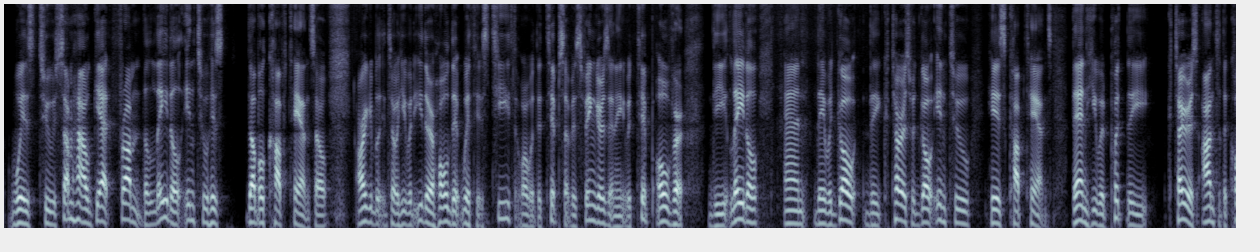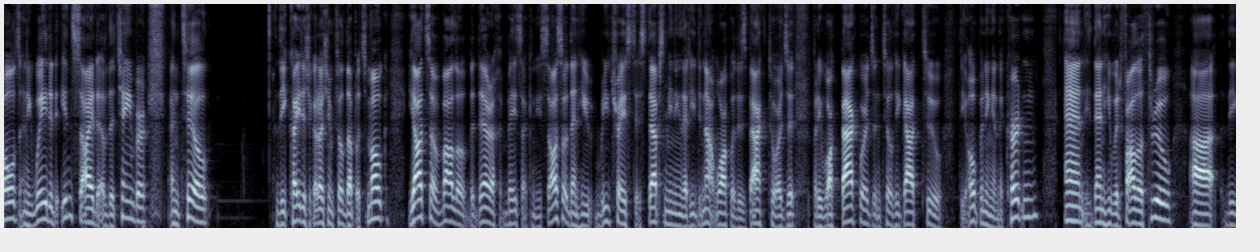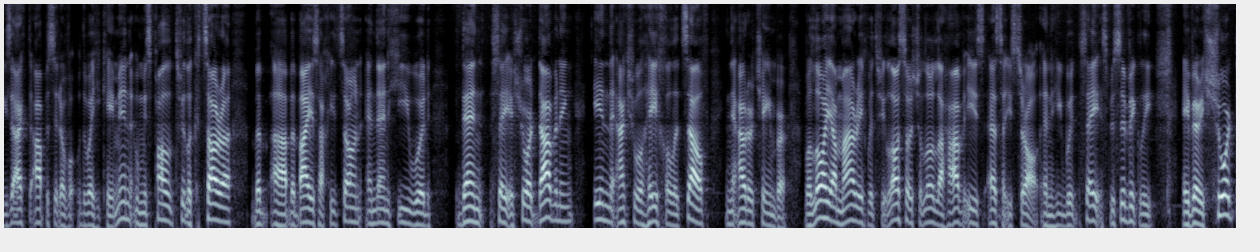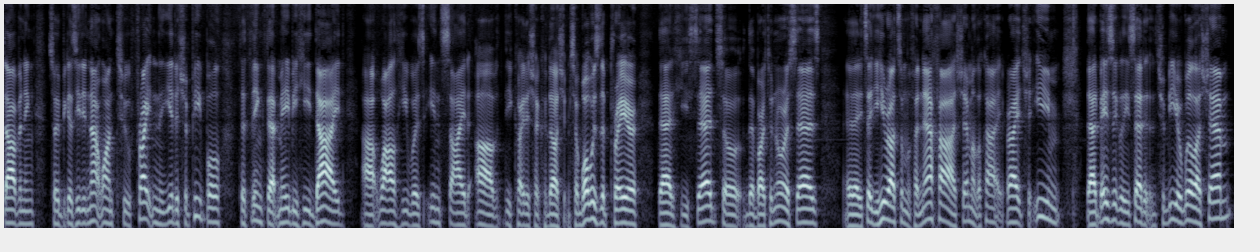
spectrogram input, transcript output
was to somehow get from the ladle into his double cupped hand. So, arguably, so he would either hold it with his teeth or with the tips of his fingers, and he would tip over the ladle, and they would go. The kataris would go into his cupped hands. Then he would put the kataris onto the coals, and he waited inside of the chamber until the Kaidish Garashim filled up with smoke. Yatzav Balo Bederech Beisa Also, then he retraced his steps, meaning that he did not walk with his back towards it, but he walked backwards until he got to the opening in the curtain, and then he would follow through uh, the exact opposite of the way he came in. Umispal Tfila Katsara uh, Bebayis Achitzon, and then he would then say a short davening in the actual Heichel itself, in the outer chamber. And he would say specifically a very short davening, so because he did not want to frighten the Yiddish people to think that maybe he died uh, while he was inside of the Kodesh HaKadoshim. So what was the prayer that he said? So the Bartenura says, that he said Yehiratzim Lefanecha Hashem Elokai, right? She'im, that basically he said it should be your will, Hashem,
